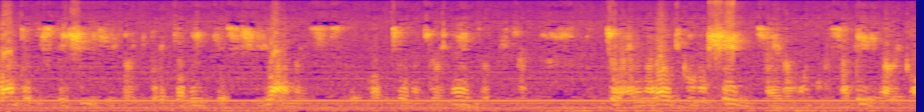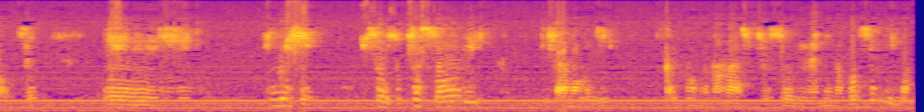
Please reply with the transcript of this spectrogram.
quanto di specifico e direttamente siciliano esiste in condizione di cioè era un eroe di conoscenza, era un uomo che sapeva le cose. E invece i suoi successori, diciamo così, qualcuno non ha successori nemmeno Borsellino,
